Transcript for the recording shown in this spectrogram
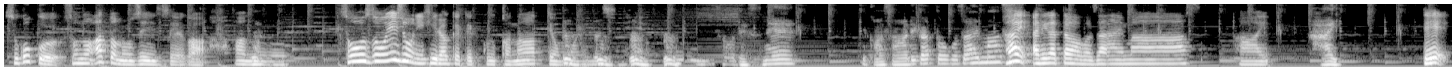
すごくその後の人生があの、想像以上に開けていくかなって思います、うんうんうんうんそうですね。みかんさんありがとうございます。はい、ありがとうございます。はい。はい。で、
